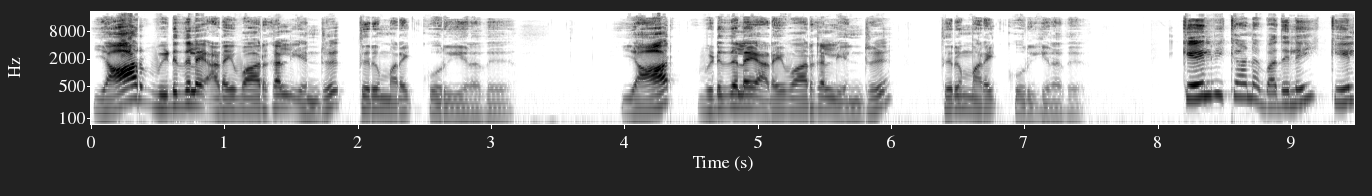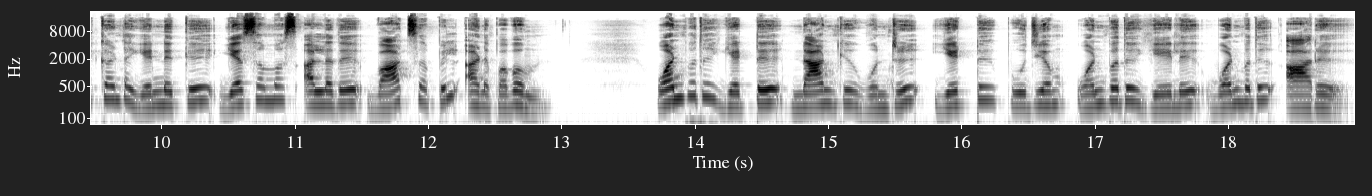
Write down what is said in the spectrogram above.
யார் விடுதலை அடைவார்கள் என்று திருமறை கூறுகிறது. யார் விடுதலை அடைவார்கள் என்று திருமறை கூறுகிறது. கேள்விக்கான பதிலை கீழ்க்கண்ட எண்ணுக்கு எஸ்எம்எஸ் அல்லது வாட்ஸ்அப்பில் அனுப்பவும். ஒன்பது எட்டு நான்கு ஒன்று எட்டு பூஜ்ஜியம் ஒன்பது ஏழு ஒன்பது ஆறு.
